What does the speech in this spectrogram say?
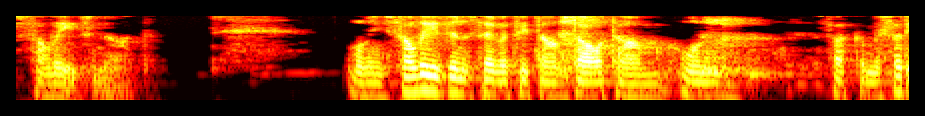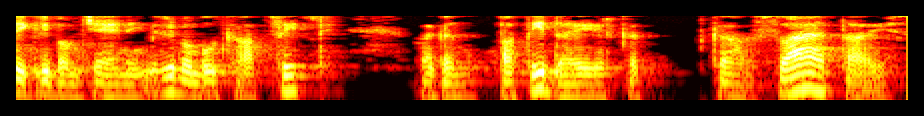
salīdzināt. Un viņi salīdzina sevi ar citām tautām un saka, mēs arī gribam ķēniņu, mēs gribam būt kā citi. Lai gan pat ideja ir, ka, ka svētais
